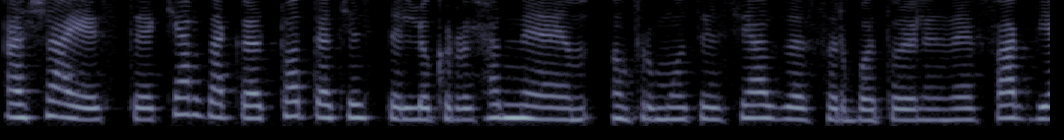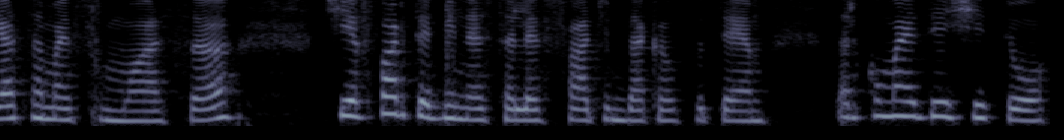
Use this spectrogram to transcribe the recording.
Așa este. Chiar dacă toate aceste lucruri așa ne înfrumusețează sărbătorile, ne fac viața mai frumoasă și e foarte bine să le facem dacă putem. Dar cum ai zis și tu,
